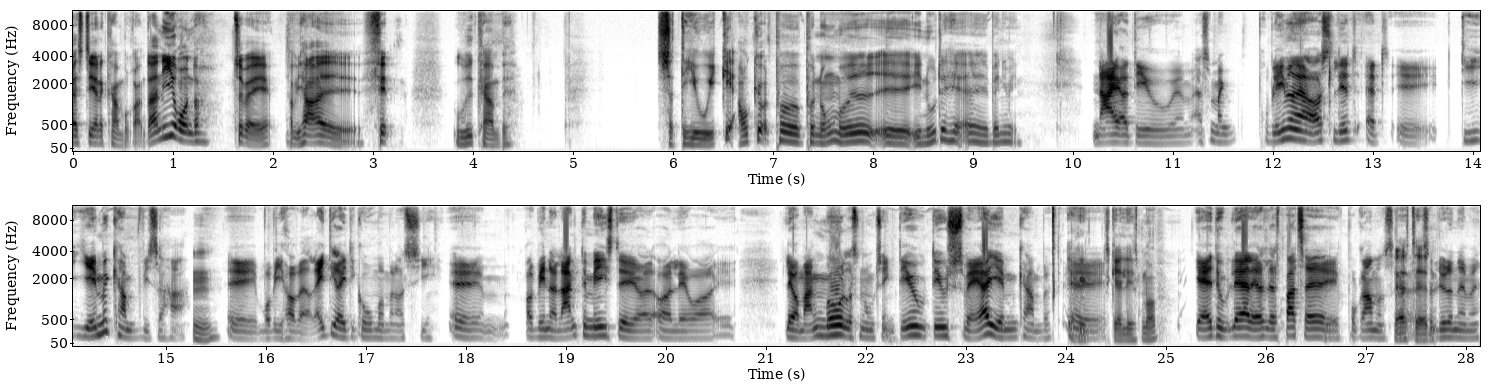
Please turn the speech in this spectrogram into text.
resterende kampprogram, der er ni runder tilbage, og vi har øh, fem udekampe. Så det er jo ikke afgjort på, på nogen måde øh, endnu, det her, øh, Benjamin. Nej, og det er jo... Øh, altså man, problemet er også lidt, at øh, de hjemmekampe, vi så har, Mm. øh, hvor vi har været rigtig, rigtig gode, må man også sige, øh, og vinder langt det meste, og, og laver, øh, laver mange mål og sådan nogle ting, det er jo, det er jo svære hjemmekampe. Jeg kan, skal jeg læse dem op? ja, du, lad, lad, lad os bare tage øh, programmet, så, så lytterne er med.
